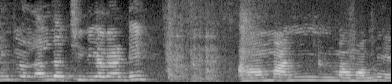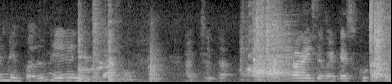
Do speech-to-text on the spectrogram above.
ఇంట్లో లల్లు వచ్చింది అండి మా అమ్మ అన్- మా మమ్మీ ఏం నింపదు నేనే నింపుతాను యాక్చువల్గా తనైతే పెట్టేసుకుంటాను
